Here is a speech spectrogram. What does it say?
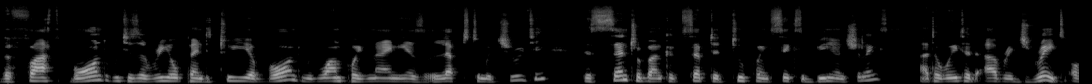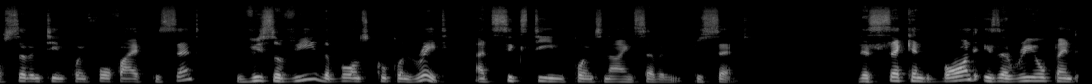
The first bond, which is a reopened two year bond with 1.9 years left to maturity, the central bank accepted 2.6 billion shillings at a weighted average rate of 17.45%, vis a vis the bond's coupon rate at 16.97%. The second bond is a reopened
